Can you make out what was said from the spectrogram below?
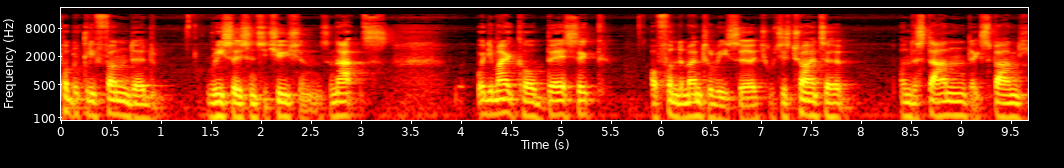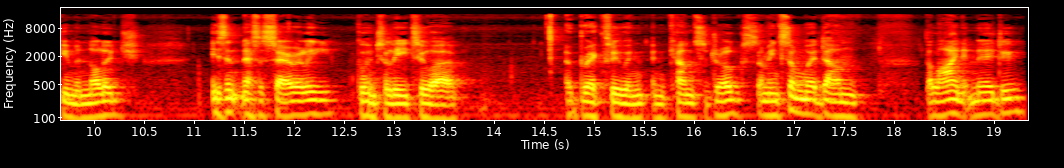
publicly funded research institutions, and that's what you might call basic or fundamental research, which is trying to understand, expand human knowledge, isn't necessarily going to lead to a, a breakthrough in, in cancer drugs. I mean, somewhere down the line it may do,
